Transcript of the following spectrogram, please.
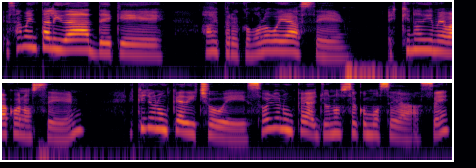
Esa mentalidad de que, ay, pero ¿cómo lo voy a hacer? Es que nadie me va a conocer. Es que yo nunca he dicho eso. Yo nunca, yo no sé cómo se hace.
